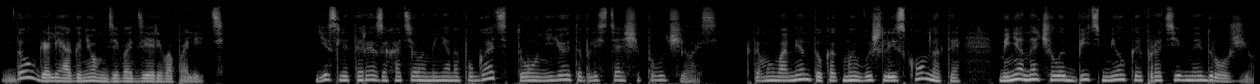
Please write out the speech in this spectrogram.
Долго ли огнем дева дерево полить? Если Тереза хотела меня напугать, то у нее это блестяще получилось. К тому моменту, как мы вышли из комнаты, меня начало бить мелкой противной дрожью.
